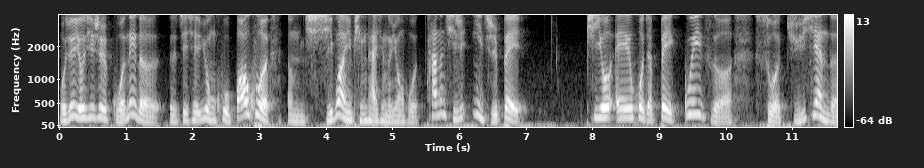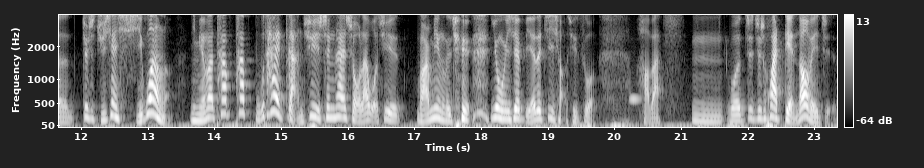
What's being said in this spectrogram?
我觉得尤其是国内的呃这些用户，包括嗯习惯于平台型的用户，他们其实一直被。PUA 或者被规则所局限的，就是局限习惯了，你明白？他他不太敢去伸开手来，我去玩命的去 用一些别的技巧去做，好吧？嗯，我这就是话点到为止。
